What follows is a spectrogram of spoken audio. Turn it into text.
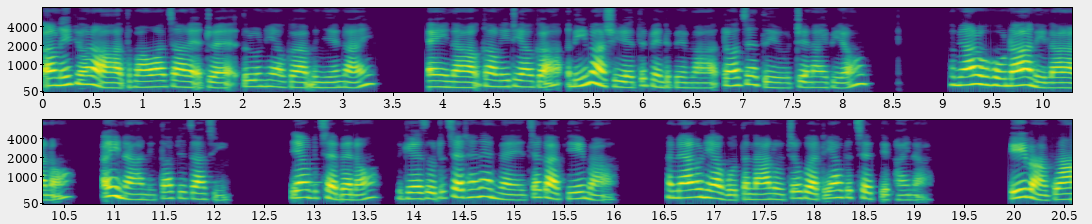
ကောင်လေးပြောတာကတဘာဝကြတဲ့အတွက်သူတို့နှစ်ယောက်ကမငင်းနိုင်။အဲ့နောက်ကောင်လေးတယောက်ကအနီးမှာရှိတဲ့တစ်ပင်တစ်ပင်မှာတောချက်သေးကိုတင်လိုက်ပြီးတော့ခမည်းတော်ဟိုနားကနေလာတာနော်အဲ့ဒီနာကနေတော့ပြစ်ကြကြည့်တယောက်တစ်ချက်ပဲနော်တကယ်ဆိုတစ်ချက်ထမ်းနဲ့မှန်ရင်ချက်ကပြေးမှာခမရတို့နှစ်ယောက်ကိုတနာလို့ကျုပ်ကတယောက်တစ်ချက်ပြစ်ခိုင်းတာအေးပါကွာ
